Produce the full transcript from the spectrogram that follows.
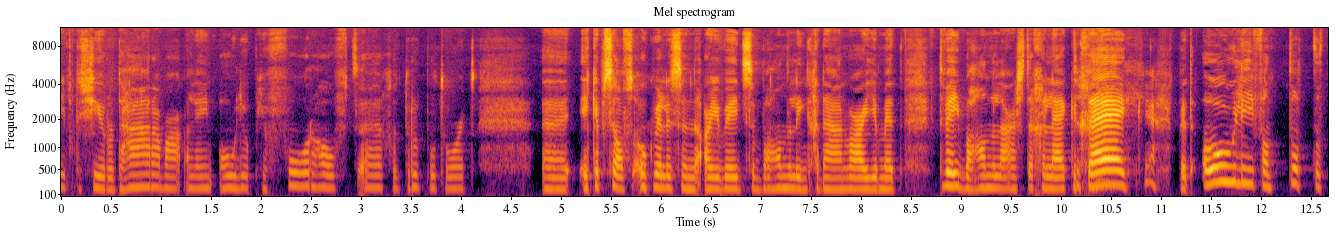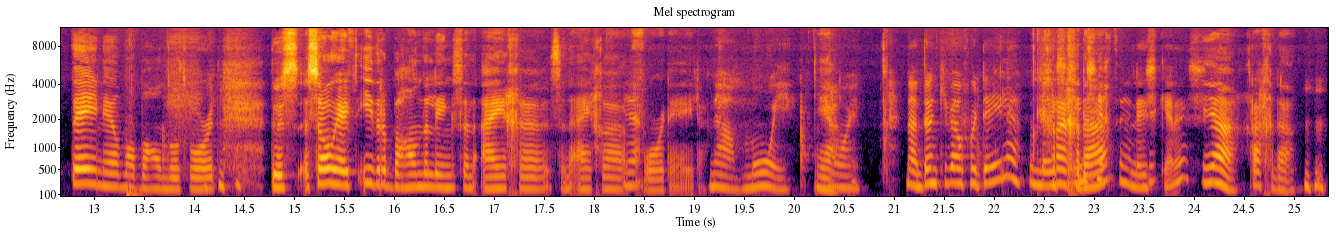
hebt de Shirodhara, waar alleen olie op je voorhoofd eh, gedruppeld wordt. Eh, ik heb zelfs ook wel eens een Ayurvedische behandeling gedaan, waar je met twee behandelaars tegelijkertijd Ja. met olie van top tot teen helemaal behandeld wordt. dus zo heeft iedere behandeling zijn eigen, zijn eigen Ja. voordelen. Nou, mooi. Ja. Mooi. Nou, dankjewel voor het delen van deze Graag gedaan. inzichten en deze kennis. ja, graag gedaan.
